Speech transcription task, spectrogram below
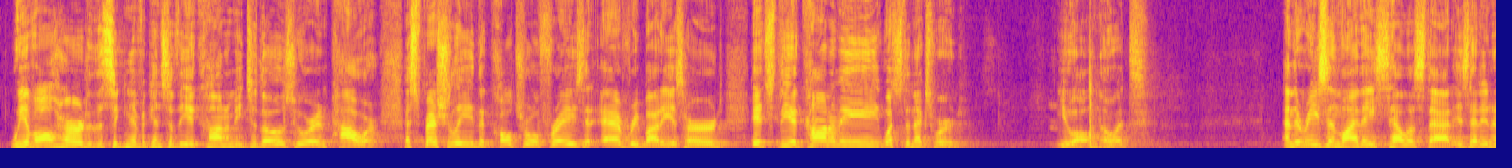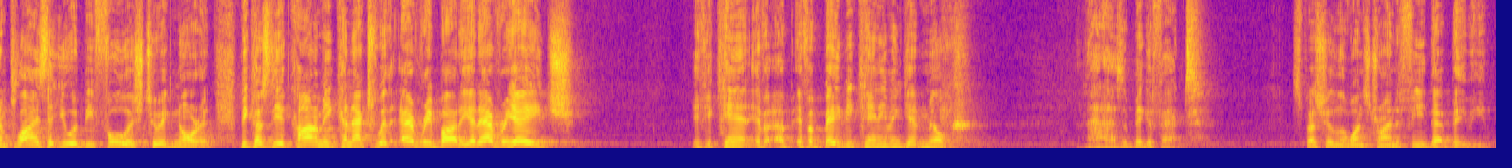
We have all heard of the significance of the economy to those who are in power, especially the cultural phrase that everybody has heard it's the economy. What's the next word? You all know it. And the reason why they tell us that is that it implies that you would be foolish to ignore it because the economy connects with everybody at every age. If you can't, if a, if a baby can't even get milk, that has a big effect, especially on the ones trying to feed that baby.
